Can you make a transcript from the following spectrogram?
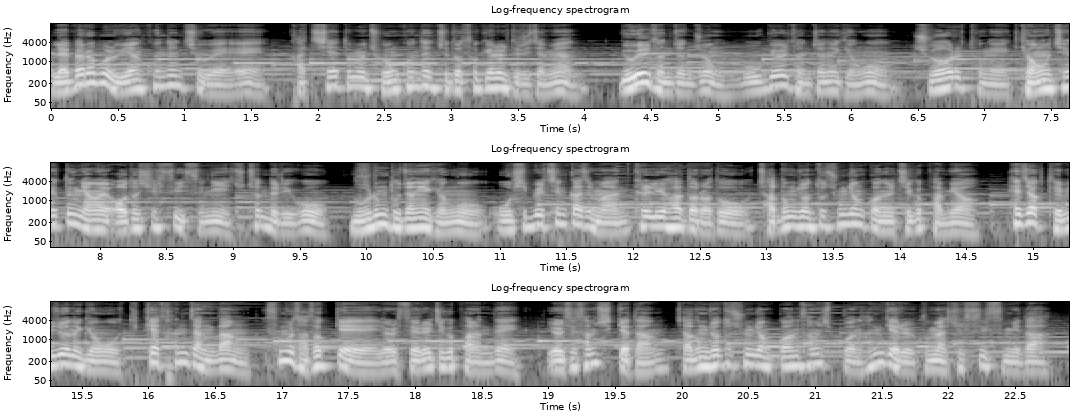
레벨업을 위한 콘텐츠 외에 같이 해두면 좋은 콘텐츠도 소개를 드리자면 묘일 던전 중 목요일 던전의 경우 주어를 통해 경험치 획득량을 얻으실 수 있으니 추천드리고 무릉 도장의 경우 51층까지만 클리어하더라도 자동 전투 충전권을 지급하며 해적 데뷔존의 경우 티켓 한 장당 25개의 열쇠를 지급하는데 열쇠 30개당 자동 전투 충전권 30분 1개를 구매하실 수 있습니다.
